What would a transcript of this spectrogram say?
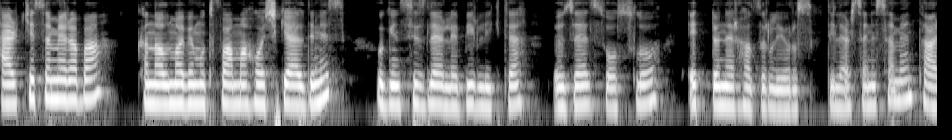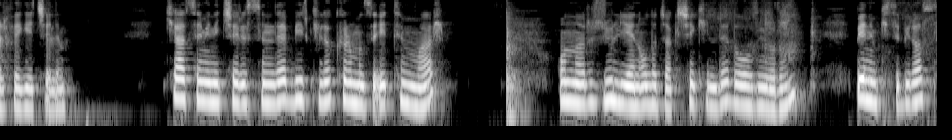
Herkese merhaba. Kanalıma ve mutfağıma hoş geldiniz. Bugün sizlerle birlikte özel soslu et döner hazırlıyoruz. Dilerseniz hemen tarife geçelim. Kasemin içerisinde 1 kilo kırmızı etim var. Onları jülyen olacak şekilde doğruyorum. Benimkisi biraz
